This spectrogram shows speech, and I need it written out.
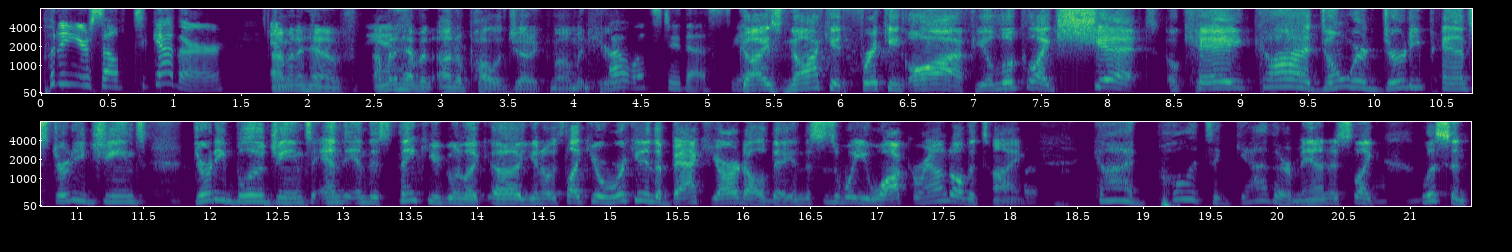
putting yourself together I'm gonna have I'm gonna have an unapologetic moment here. Oh, let's do this, yeah. guys. Knock it freaking off! You look like shit. Okay, God, don't wear dirty pants, dirty jeans, dirty blue jeans, and and this thinking you're going like, uh, you know, it's like you're working in the backyard all day, and this is the way you walk around all the time. God, pull it together, man. It's like, listen,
